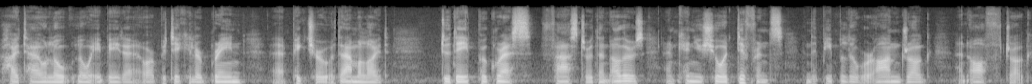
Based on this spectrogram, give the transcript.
high tau, low, low A beta, or a particular brain uh, picture with amyloid, do they progress faster than others? And can you show a difference in the people that were on drug and off drug?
